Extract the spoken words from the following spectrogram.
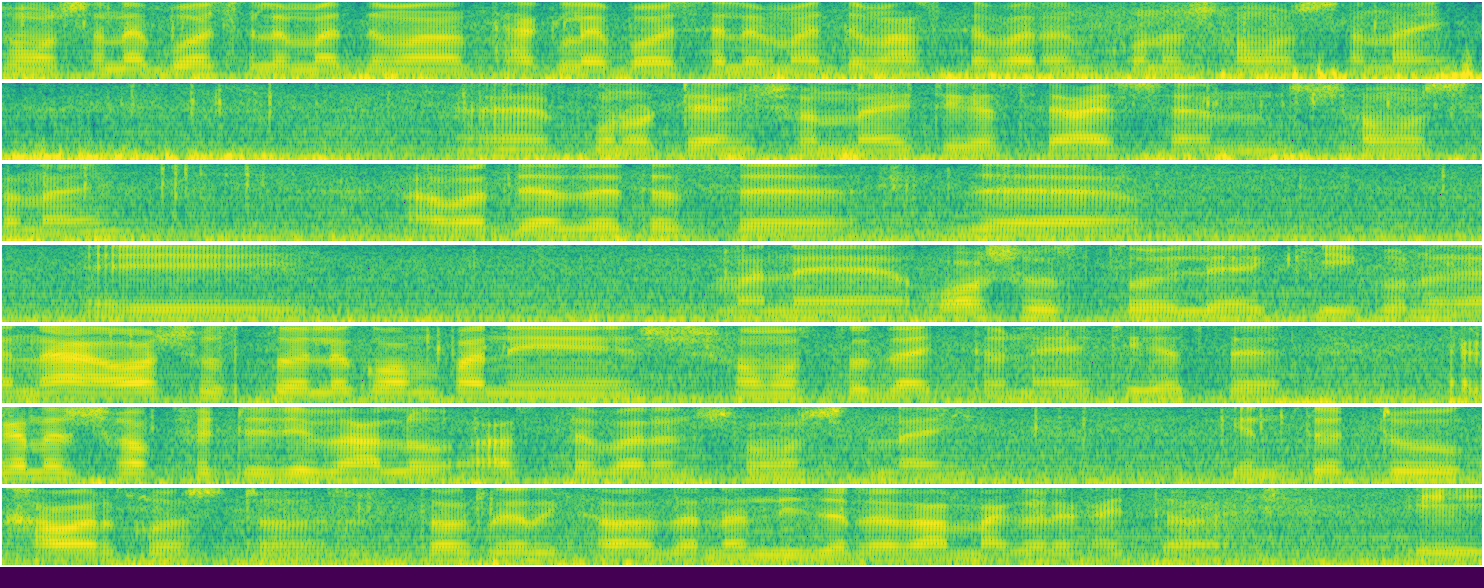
সমস্যা নাই। বয়সেলের মাধ্যমে থাকলে বয়সেলের মাধ্যমে আসতে পারেন, কোনো সমস্যা নাই। কোনো টেনশন নাই, ঠিক আছে? আসেন, সমস্যা নাই। আবার দেওয়া যাইতেছে যে এই মানে অসুস্থ হইলে কি কোনো না অসুস্থ হইলে কোম্পানি সমস্ত দায়িত্ব নেয়, ঠিক আছে? এখানে সব ফ্যাক্টরি ভালো, আসতে পারেন, সমস্যা নাই। কিন্তু একটু খাওয়ার কষ্ট তরকারি খাওয়া যায় না, নিজেরা রান্না করে খাইতে হয়। এই,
